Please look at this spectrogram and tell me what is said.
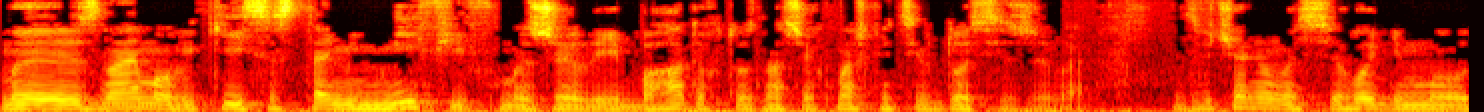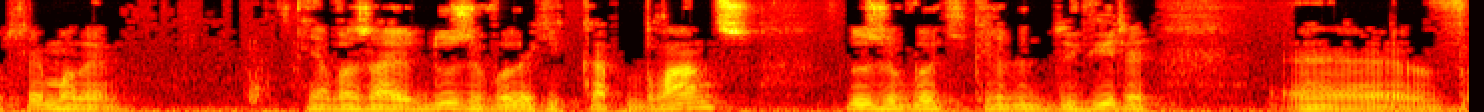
Ми знаємо, в якій системі міфів ми жили, і багато хто з наших мешканців досі живе. Звичайно, на сьогодні ми отримали, я вважаю, дуже великий карт-бланш, дуже великий кредит довіри е, в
